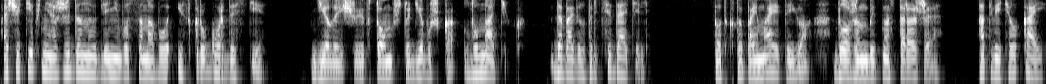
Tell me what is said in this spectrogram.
ощутив неожиданную для него самого искру гордости. «Дело еще и в том, что девушка – лунатик», – добавил председатель. Тот, кто поймает ее, должен быть настороже, ответил Кай.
